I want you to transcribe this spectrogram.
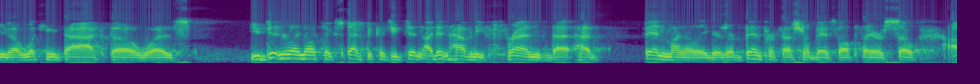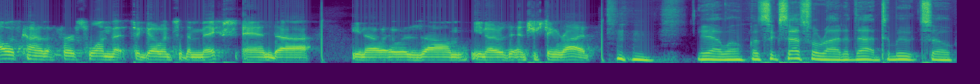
you know, looking back though, was you didn't really know what to expect because you didn't. I didn't have any friends that had been minor leaguers or been professional baseball players. So I was kind of the first one that to go into the mix, and uh, you know, it was um, you know it was an interesting ride. Yeah, well, a successful ride at that to boot. So,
